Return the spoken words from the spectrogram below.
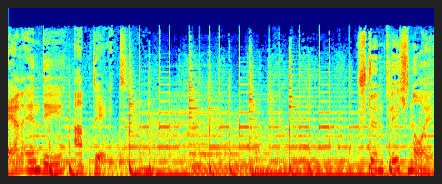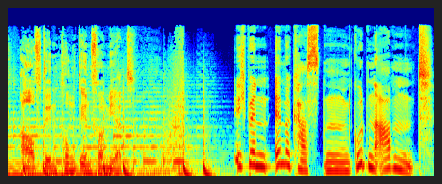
RND Update. Stündlich neu. Auf den Punkt informiert. Ich bin Imme Kasten. Guten Abend.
